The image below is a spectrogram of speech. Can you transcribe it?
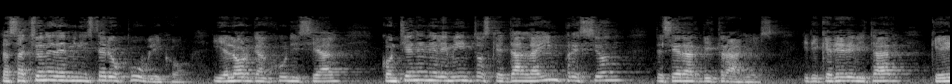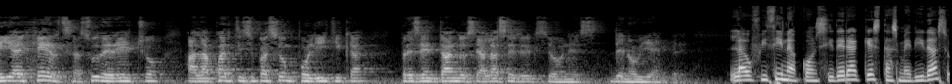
Las acciones del Ministerio Público y el órgano judicial contienen elementos que dan la impresión de ser arbitrarios y de querer evitar que ella ejerza su derecho a la participación política presentándose a las elecciones de noviembre. La oficina considera que estas medidas,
